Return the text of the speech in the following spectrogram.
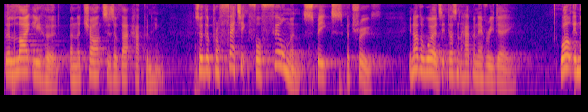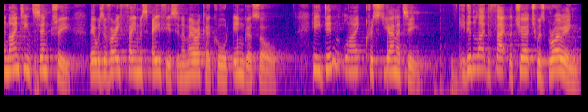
The likelihood and the chances of that happening. So the prophetic fulfillment speaks a truth. In other words, it doesn't happen every day. Well, in the 19th century, there was a very famous atheist in America called Ingersoll. He didn't like Christianity. He didn't like the fact the church was growing.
